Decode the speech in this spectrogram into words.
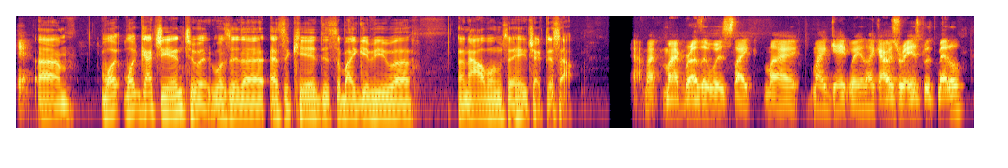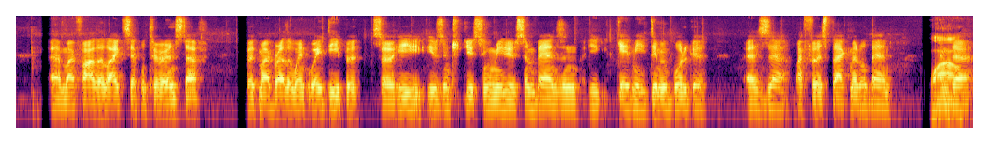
Yeah. Um, what what got you into it? Was it uh, as a kid? Did somebody give you uh, an album? and Say, hey, check this out. Yeah, my my brother was like my my gateway. Like I was raised with metal. Uh, my father liked Sepultura and stuff, but my brother went way deeper. So he he was introducing me to some bands, and he gave me Dimmu Borgir as uh, my first black metal band. Wow. And, uh,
